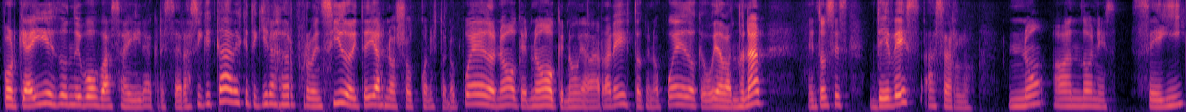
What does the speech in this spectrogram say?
porque ahí es donde vos vas a ir a crecer. Así que cada vez que te quieras dar por vencido y te digas, no, yo con esto no puedo, no, que no, que no voy a agarrar esto, que no puedo, que voy a abandonar, entonces debes hacerlo. No abandones, seguí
